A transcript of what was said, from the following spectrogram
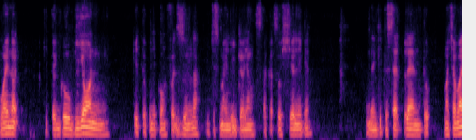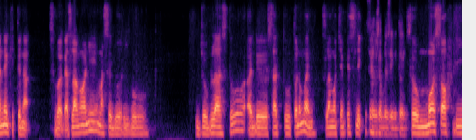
why not kita go beyond kita punya comfort zone lah which is main liga yang setakat sosial ni kan dan kita set plan untuk macam mana kita nak sebab kat Selangor ni masa 2017 tu ada satu tournament Selangor Champions League Saya sampai sini betul. So most of the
